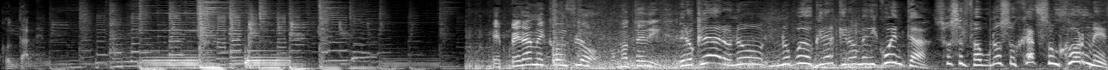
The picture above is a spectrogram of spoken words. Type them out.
Contame. Espérame con Flo, como te dije. Pero claro, no, no puedo creer que no me di cuenta. Sos el fabuloso Hudson Hornet.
